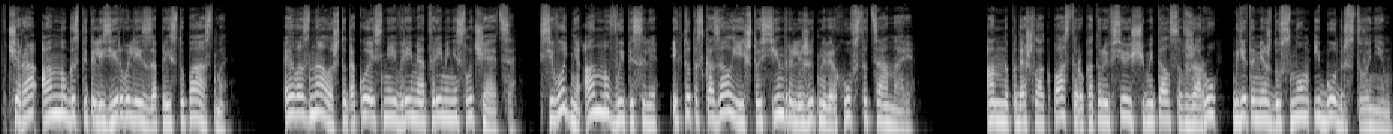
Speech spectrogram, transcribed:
Вчера Анну госпитализировали из-за приступа астмы. Эва знала, что такое с ней время от времени случается. Сегодня Анну выписали, и кто-то сказал ей, что Синдра лежит наверху в стационаре. Анна подошла к пастору, который все еще метался в жару где-то между сном и бодрствованием,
